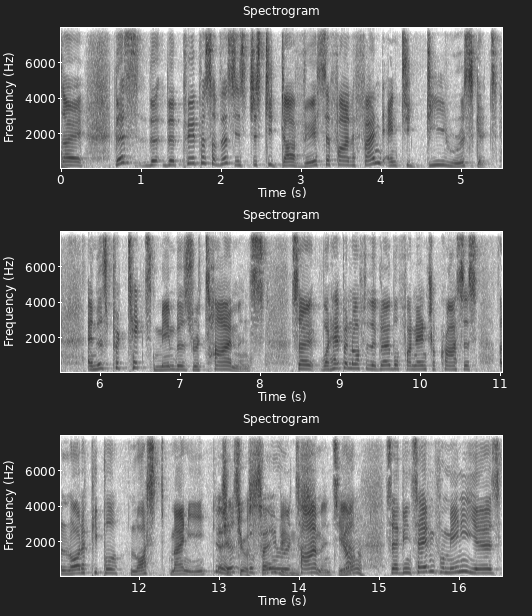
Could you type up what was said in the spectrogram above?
So this the, the purpose of this is just to diversify the fund and to de-risk it. And this protects members' retirements. So what happened after the global financial crisis, a lot of people lost money Yeah, just before savings. retirement. Yeah. Yeah. So they've been saving for many years.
